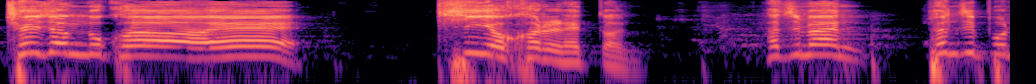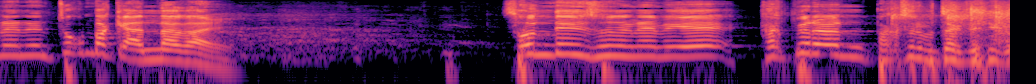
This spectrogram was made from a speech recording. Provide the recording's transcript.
최장 녹화의 키 역할을 했던. 하지만 편집본에는 조금밖에 안 나갈 선대인 소장님에게 각별한 박수를 부탁드리고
